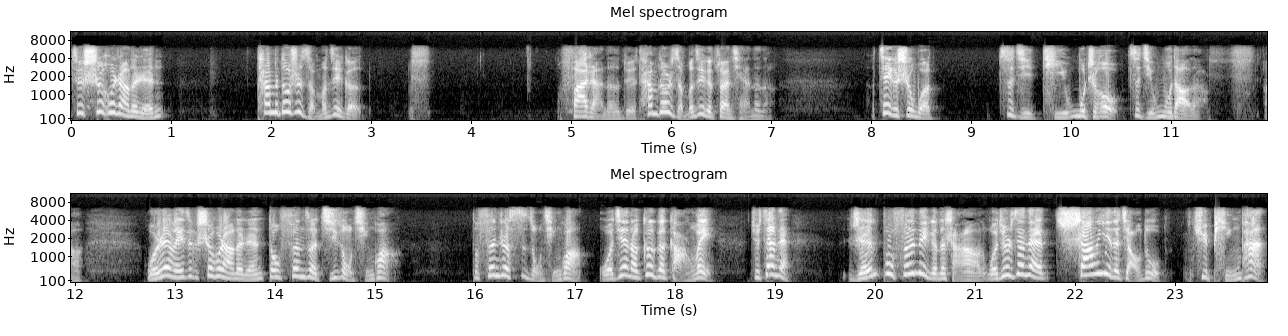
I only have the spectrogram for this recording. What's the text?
这社会上的人，他们都是怎么这个发展的呢？对他们都是怎么这个赚钱的呢？这个是我自己体悟之后自己悟到的啊。我认为这个社会上的人都分这几种情况，都分这四种情况。我见到各个岗位，就站在。人不分那个的啥啊，我就是站在商业的角度去评判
